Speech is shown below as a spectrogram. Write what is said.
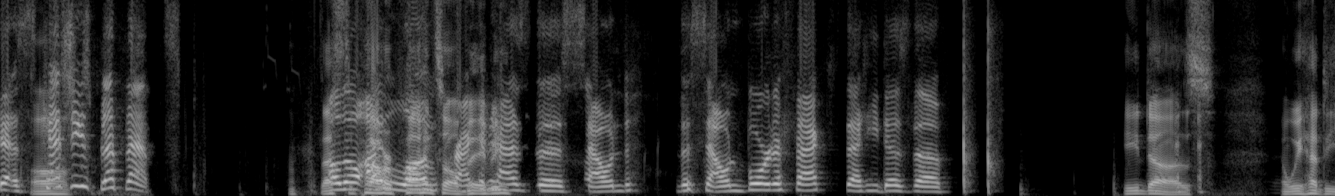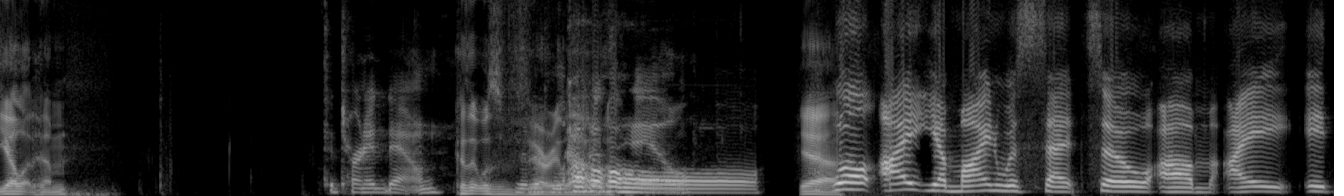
Yes, Oh. catch these flap flaps. That's Although I love Kraken has the sound the soundboard effect that he does the He does. and we had to yell at him To turn it down. because it was was very loud. loud. oh. Yeah. Well, I yeah, mine was set. So um I it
